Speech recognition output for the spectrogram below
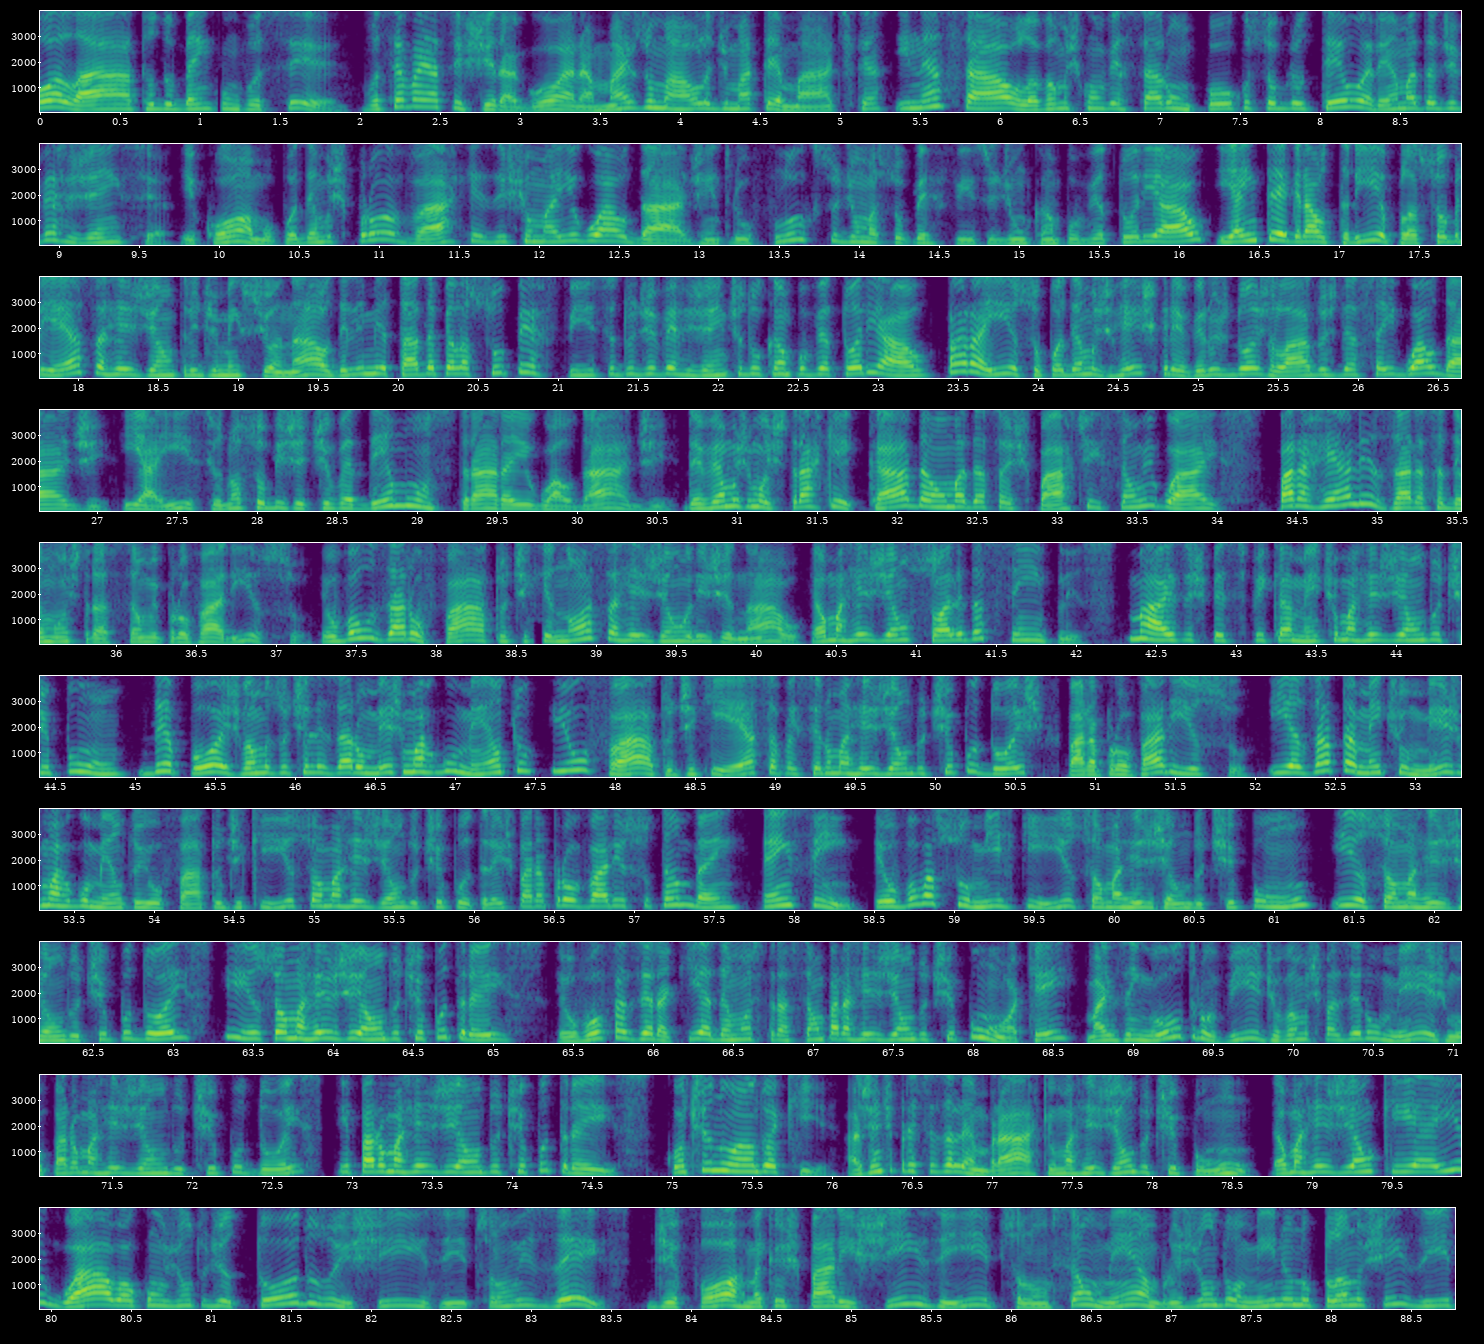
Olá, tudo bem com você? Você vai assistir agora a mais uma aula de matemática e, nessa aula, vamos conversar um pouco sobre o Teorema da Divergência e como podemos provar que existe uma igualdade entre o fluxo de uma superfície de um campo vetorial e a integral tripla sobre essa região tridimensional delimitada pela superfície do divergente do campo vetorial. Para isso, podemos reescrever os dois lados dessa igualdade. E aí, se o nosso objetivo é demonstrar a igualdade, igualdade, devemos mostrar que cada uma dessas partes são iguais. Para realizar essa demonstração e provar isso, eu vou usar o fato de que nossa região original é uma região sólida simples, mais especificamente uma região do tipo 1. Depois, vamos utilizar o mesmo argumento e o fato de que essa vai ser uma região do tipo 2 para provar isso, e exatamente o mesmo argumento e o fato de que isso é uma região do tipo 3 para provar isso também. Enfim, eu vou assumir que isso isso é uma região do tipo 1, isso é uma região do tipo 2 e isso é uma região do tipo 3. Eu vou fazer aqui a demonstração para a região do tipo 1, ok? Mas em outro vídeo, vamos fazer o mesmo para uma região do tipo 2 e para uma região do tipo 3. Continuando aqui, a gente precisa lembrar que uma região do tipo 1 é uma região que é igual ao conjunto de todos os x, y e z, de forma que os pares x e y são membros de um domínio no plano xy,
